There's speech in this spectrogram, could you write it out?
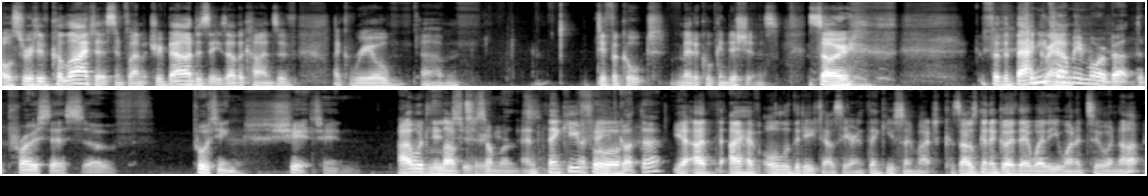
ulcerative colitis, inflammatory bowel disease, other kinds of like real um, difficult medical conditions. So for the background, Can you tell me more about the process of putting shit in? I would love to. someone's- And thank you Okay, for you've got that. Yeah, I, I have all of the details here, and thank you so much because I was going to go there whether you wanted to or not,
